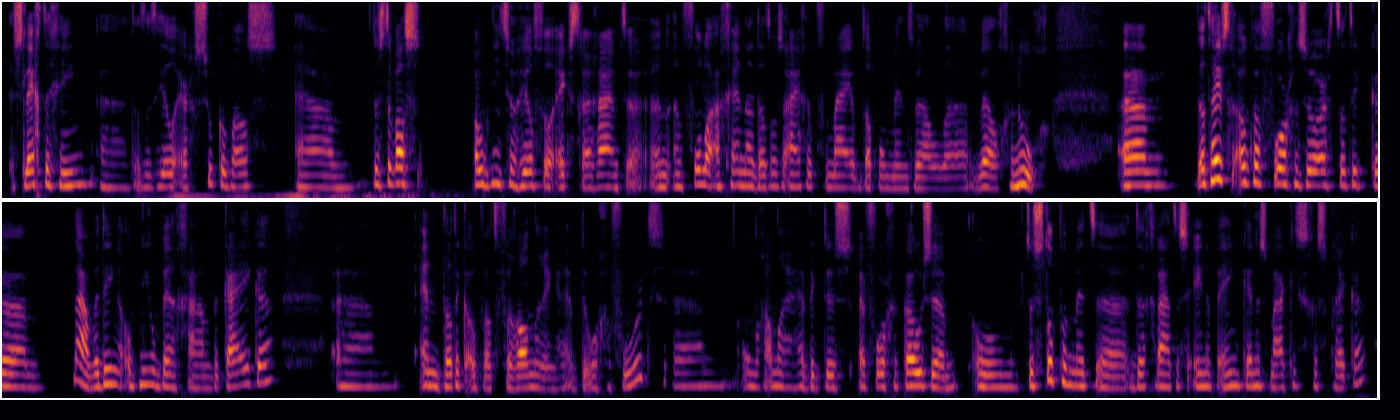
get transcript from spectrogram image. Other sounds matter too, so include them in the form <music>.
slechter ging. Uh, dat het heel erg zoeken was. Um, dus er was ook niet zo heel veel extra ruimte. Een, een volle agenda, dat was eigenlijk voor mij op dat moment wel, wel genoeg. Um, dat heeft er ook wel voor gezorgd dat ik nou, we dingen opnieuw ben gaan bekijken. Um, en dat ik ook wat veranderingen heb doorgevoerd. Um, onder andere heb ik dus ervoor gekozen om te stoppen met uh, de gratis één op één kennismakingsgesprekken.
